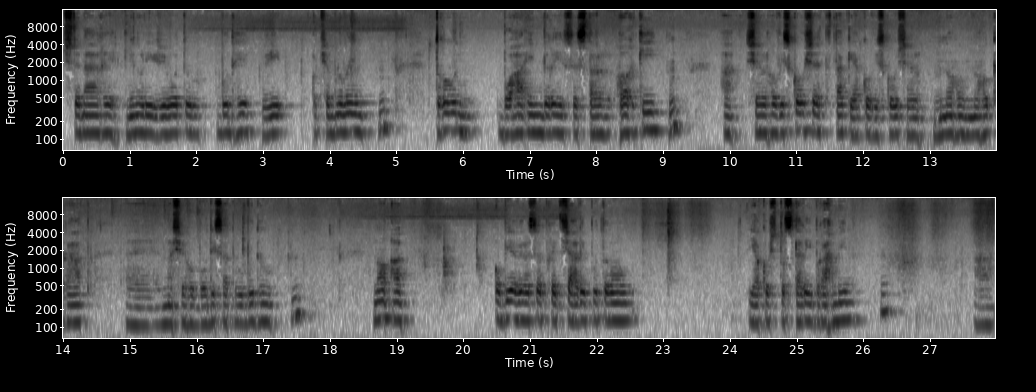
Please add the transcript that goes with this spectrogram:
čtenáři minulých životů Budhy ví, o čem mluvím. Hm? Trůn boha Indry se stal horký, hm? a šel ho vyzkoušet tak, jako vyzkoušel mnoho, mnohokrát našeho bodhisattva Budhu. Hm? No a objevil se před Šáriputrou jakožto starý brahmin hm? a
